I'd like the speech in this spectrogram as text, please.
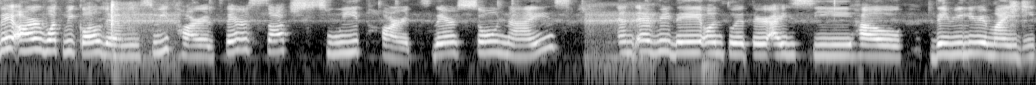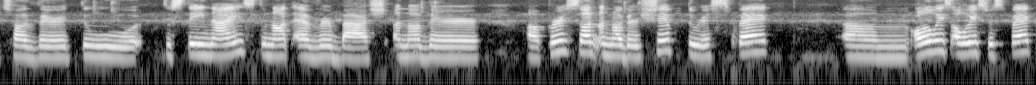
they are what we call them sweethearts. They are such sweethearts. They're so nice, and every day on Twitter I see how they really remind each other to to stay nice, to not ever bash another uh, person, another ship, to respect. Um, always, always respect,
